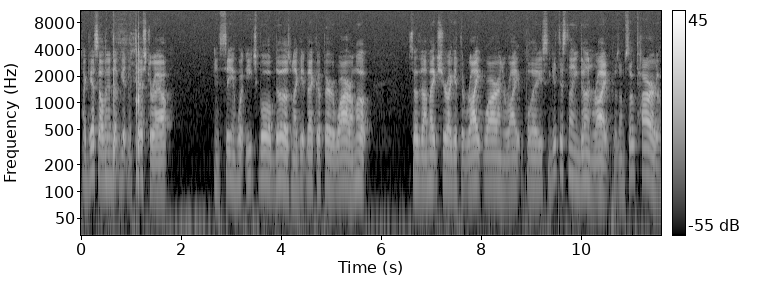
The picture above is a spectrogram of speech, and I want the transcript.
I guess I'll end up getting the tester out and seeing what each bulb does when I get back up there to wire them up so that I make sure I get the right wire in the right place and get this thing done right because I'm so tired of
